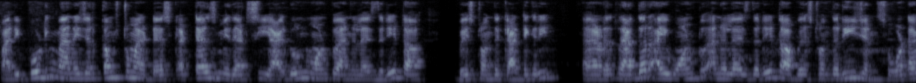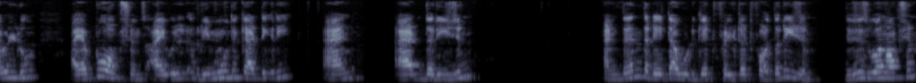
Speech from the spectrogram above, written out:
my reporting manager comes to my desk and tells me that see i don't want to analyze the data based on the category. Uh, rather i want to analyze the data based on the region. So what i will do i have two options. I will remove the category and add the region and then the data would get filtered for the region. This is one option.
